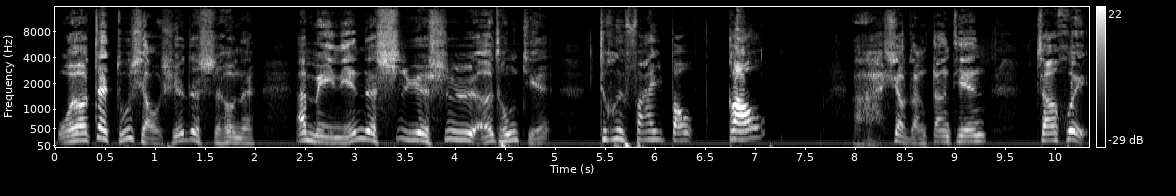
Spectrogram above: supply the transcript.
我在读小学的时候呢，啊，每年的四月四日儿童节都会发一包糕，啊，校长当天朝会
